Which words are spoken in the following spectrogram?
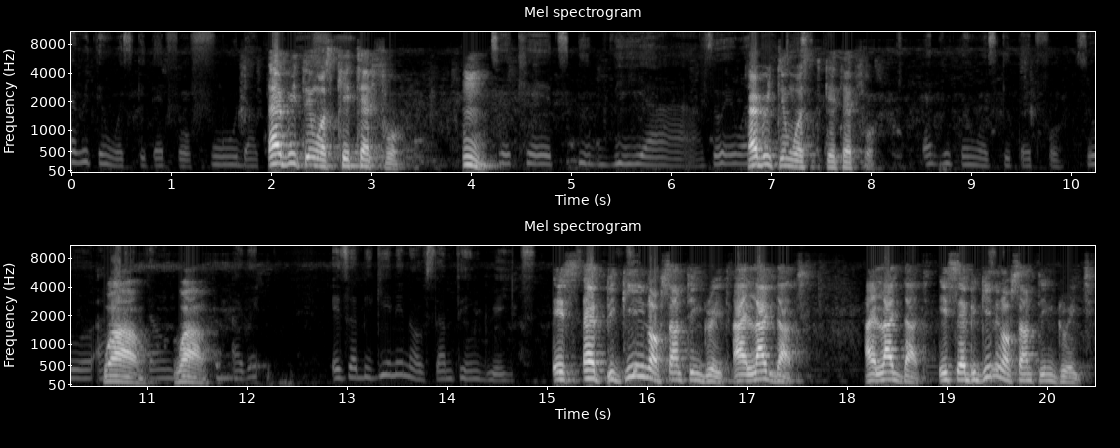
everything was catered for food everything was catered accommodation for mm. tickets so it was not everything was just catered for everything was catered for so i want to wow wow i think it's a beginning of something great It's a beginning of something great. I like that. I like that. It's a beginning of something great.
